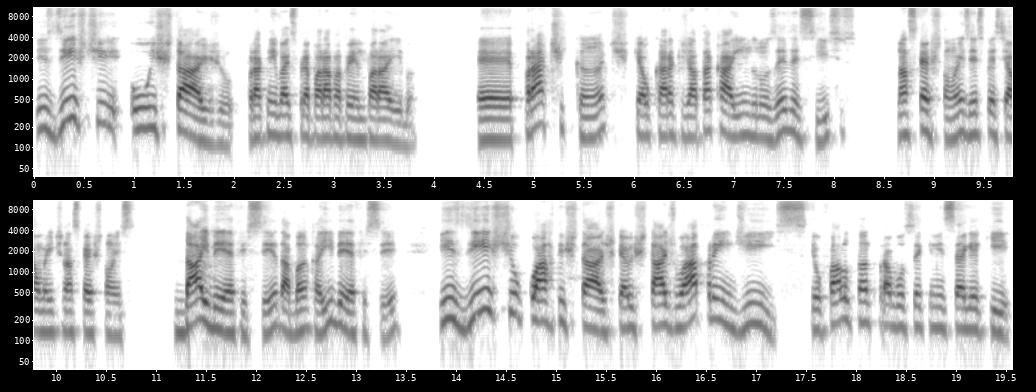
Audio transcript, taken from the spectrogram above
Existe o estágio, para quem vai se preparar para PM Paraíba, é, praticante, que é o cara que já está caindo nos exercícios, nas questões, especialmente nas questões da IBFC, da banca IBFC. Existe o quarto estágio, que é o estágio aprendiz, que eu falo tanto para você que me segue aqui,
